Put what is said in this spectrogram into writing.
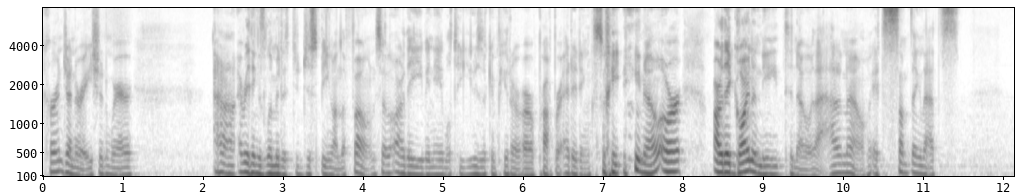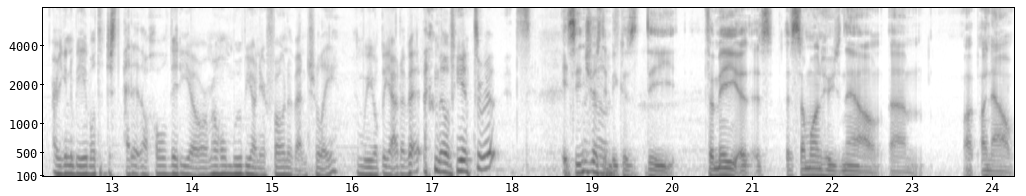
current generation where I don't know, everything's limited to just being on the phone. So are they even able to use a computer or a proper editing suite, you know? Or are they going to need to know that? I don't know. It's something that's are you going to be able to just edit a whole video or a whole movie on your phone eventually and we'll be out of it and they'll be into it? It's It's interesting because the for me as as someone who's now um, I, I now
